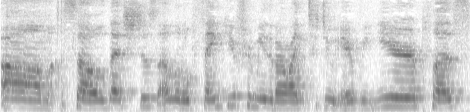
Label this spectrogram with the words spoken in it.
Um, so that's just a little thank you for me that I like to do every year. Plus,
